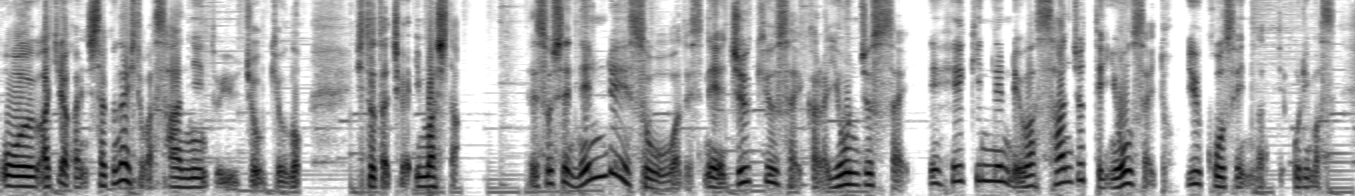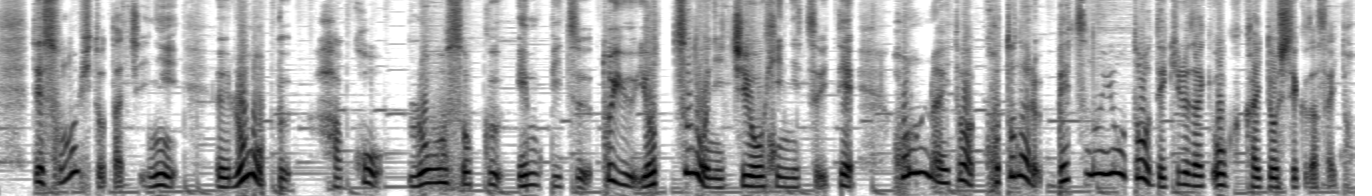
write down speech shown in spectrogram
を明らかにしたくない人が3人という状況の人たちがいました。そして年齢層はですね、19歳から40歳で、平均年齢は30.4歳という構成になっております。で、その人たちに、ロープ、箱、ろうそく、鉛筆という4つの日用品について、本来とは異なる別の用途をできるだけ多く回答してくださいと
